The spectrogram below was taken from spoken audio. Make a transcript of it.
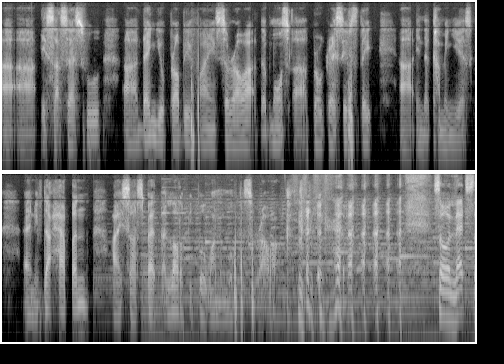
Uh, uh, is successful, uh, then you probably find Sarawak the most progressive state in the coming years. And if that happens, I suspect a lot of people want to move to Sarawak. so let's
